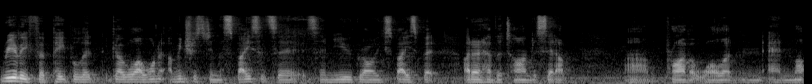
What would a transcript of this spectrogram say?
really for people that go, well, I want, I'm interested in the space. It's a, it's a new growing space, but I don't have the time to set up um, private wallet and, and my,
